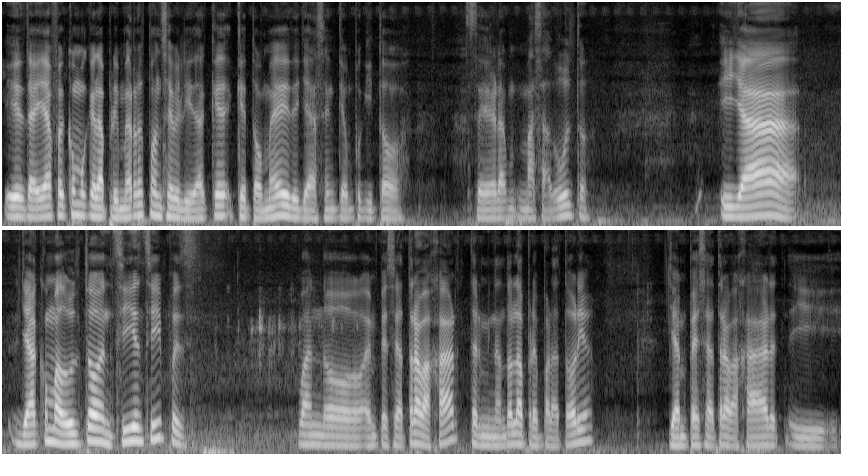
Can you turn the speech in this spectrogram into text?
Y desde ahí ya fue como que la primera responsabilidad que, que tomé y ya sentía un poquito ser más adulto. Y ya, ya como adulto en sí, en sí, pues cuando empecé a trabajar, terminando la preparatoria, ya empecé a trabajar y,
